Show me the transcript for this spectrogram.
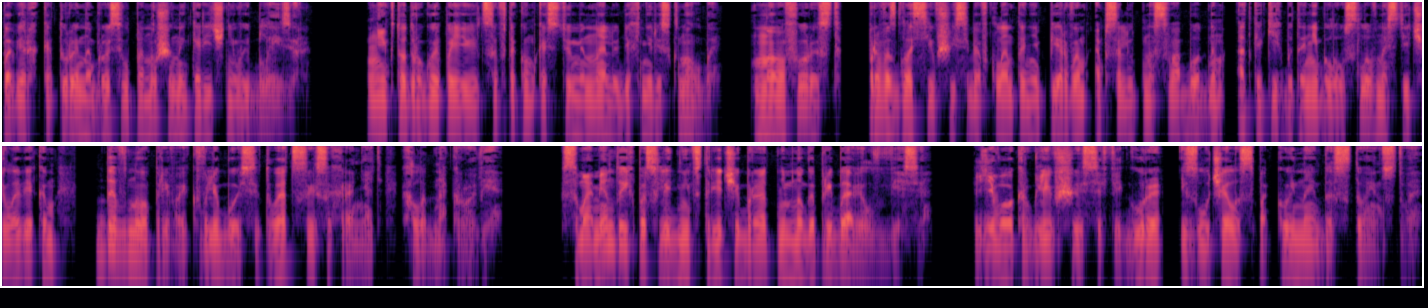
поверх которой набросил поношенный коричневый блейзер. Никто другой появиться в таком костюме на людях не рискнул бы. Но Форест, провозгласивший себя в Клантоне первым абсолютно свободным от каких бы то ни было условностей человеком, давно привык в любой ситуации сохранять хладнокровие. С момента их последней встречи брат немного прибавил в весе. Его округлившаяся фигура излучала спокойное достоинство.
